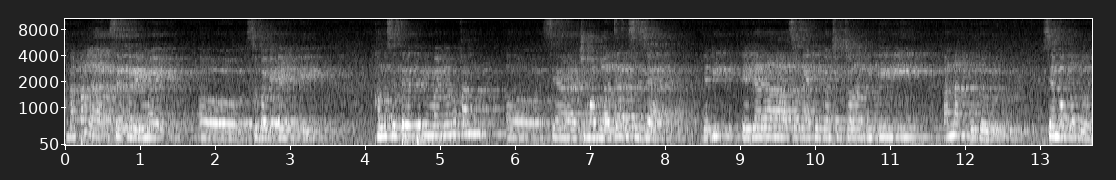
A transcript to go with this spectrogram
kenapa lah saya terima uh, sebagai LP kalau saya tidak terima dulu kan uh, saya cuma belajar saja. Jadi tidak ada saya punya tugas jalan itu ini. Panak betul. Saya mau keluar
